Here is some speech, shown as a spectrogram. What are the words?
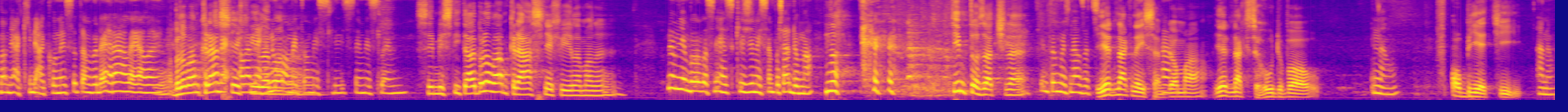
no, nějaký nákony se tam odehrály, ale, Bylo vám ne, krásně ale chvílema, nehnulo ne? mi to myslí, si myslím. Si myslíte, ale bylo vám krásně chvílema, ne? No mě bylo vlastně hezky, že nejsem pořád doma. No, tím to začne. Tím to možná začne. Jednak nejsem doma, jednak s hudbou, No, v obětí. ano.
